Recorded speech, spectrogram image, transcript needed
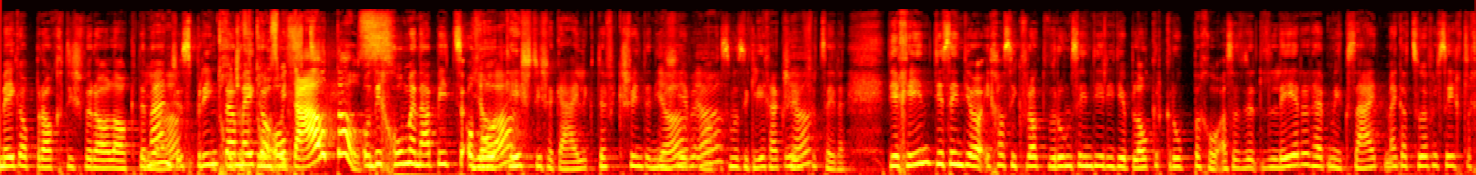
mega praktisch veranlagter Ja. Mensch. Es bringt auch mega oft... mit Autos. Und ich komme auch ein bisschen, obwohl Ja. gestern ist ja geil, darf ich geschwind einen Ja, Einschieben ja. Das muss ich gleich auch geschwind Ja. erzählen. Die Kinder, die sind ja, ich habe sie gefragt, warum sind ihr in die Bloggergruppe gekommen? Also der der Lehrer hat mir gesagt, mega zuversichtlich,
